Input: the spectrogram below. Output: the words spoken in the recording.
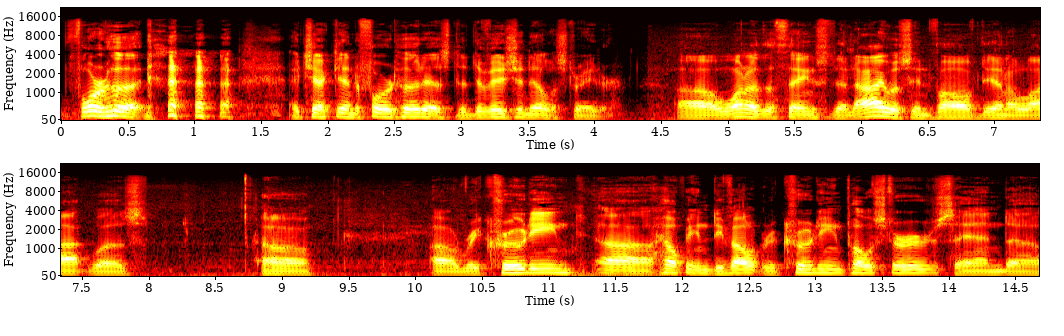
Fort Hood, I checked into Fort Hood as the division illustrator. Uh, one of the things that I was involved in a lot was uh, uh, recruiting, uh, helping develop recruiting posters and uh,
